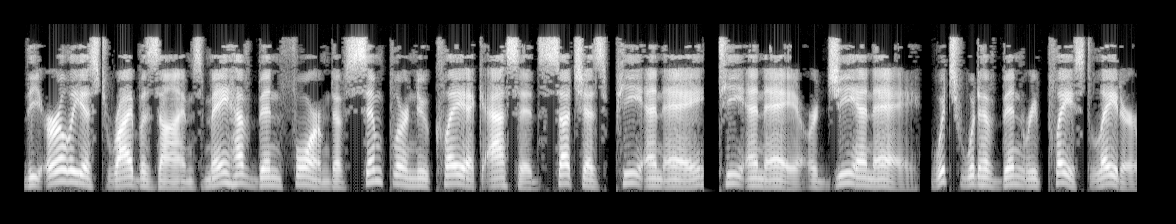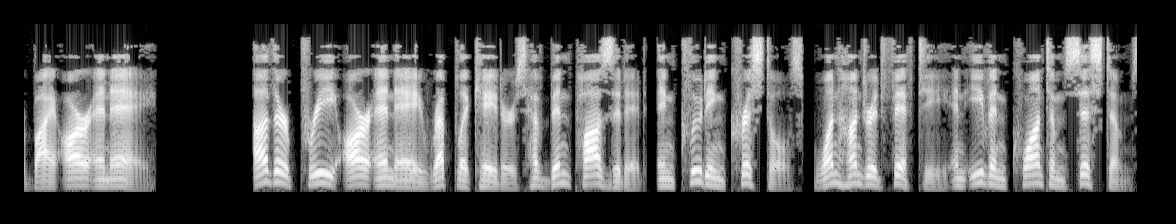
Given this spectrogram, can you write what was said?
The earliest ribozymes may have been formed of simpler nucleic acids such as PNA, TNA or GNA, which would have been replaced later by RNA. Other pre-RNA replicators have been posited, including crystals, 150 and even quantum systems.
